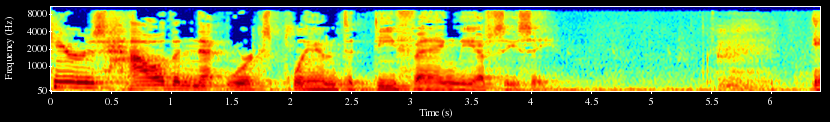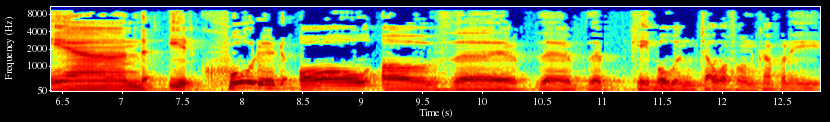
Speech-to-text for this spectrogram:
here's how the networks plan to defang the FCC. And it quoted all of the, the, the cable and telephone company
